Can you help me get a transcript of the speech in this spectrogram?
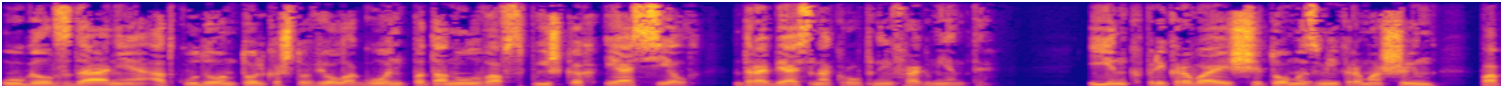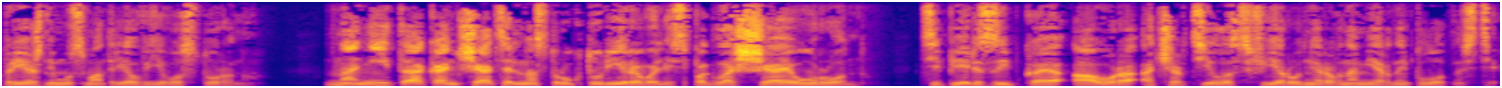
Угол здания, откуда он только что вел огонь, потонул во вспышках и осел, дробясь на крупные фрагменты. Инк, прикрывая щитом из микромашин, по-прежнему смотрел в его сторону. Наниты окончательно структурировались, поглощая урон. Теперь зыбкая аура очертила сферу неравномерной плотности.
